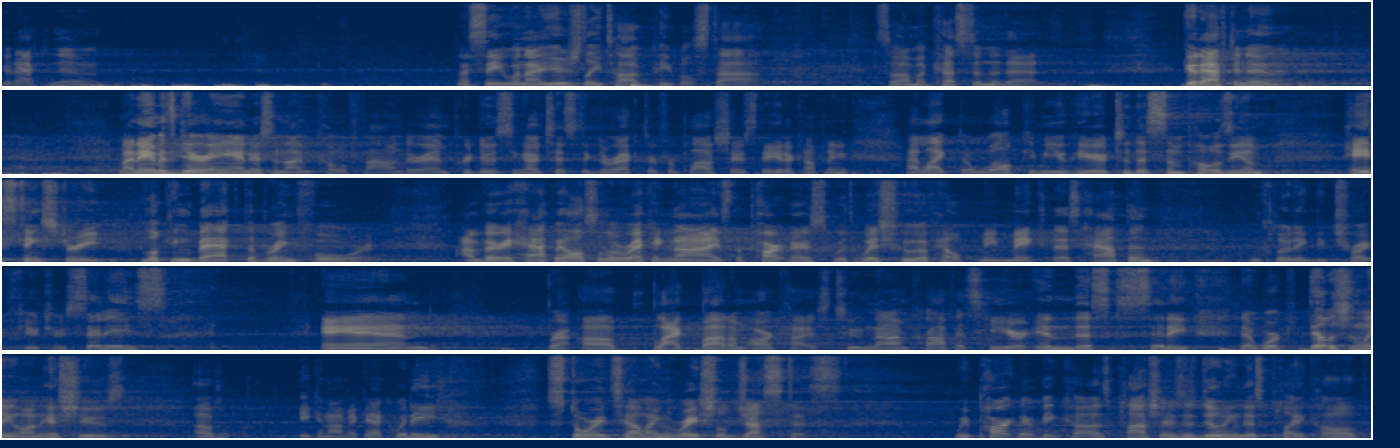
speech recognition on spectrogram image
Good afternoon. I see when I usually talk, people stop. So I'm accustomed to that. Good afternoon. My name is Gary Anderson. I'm co founder and producing artistic director for Plowshares Theater Company. I'd like to welcome you here to this symposium, Hastings Street Looking Back to Bring Forward. I'm very happy also to recognize the partners with which who have helped me make this happen, including Detroit Future Cities and uh, Black Bottom Archives, two nonprofits here in this city that work diligently on issues of economic equity, storytelling, racial justice. We partner because Plowshares is doing this play called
